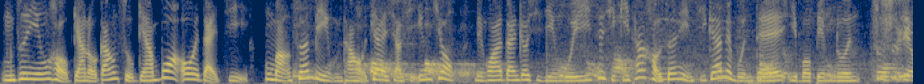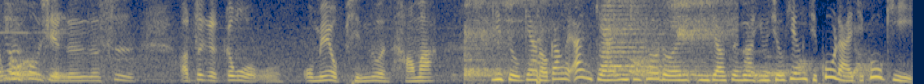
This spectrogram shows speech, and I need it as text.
黄俊英和行路港事件半乌的代志，毋望选民毋通互这个消息影响。另外，单局是认为这是其他候选人之间的问题，伊无评论。这是两位候选人的事，啊，这个跟我我我没有评论，好吗？艺术行路港的案件引起讨论，杨兆顺和杨秋兴一句来一句去，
